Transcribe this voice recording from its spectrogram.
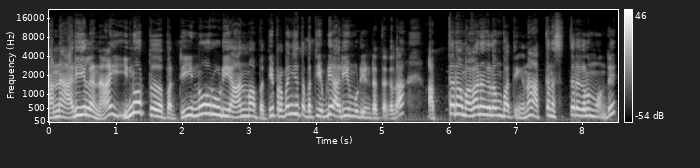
தன்னை அறியலைன்னா இன்னொருத்தரை பற்றி இன்னொருடைய ஆன்மா பற்றி பிரபஞ்சத்தை பற்றி எப்படி அறிய முடியுன்றதுக்கு தான் அத்தனை மகான்களும் பார்த்திங்கன்னா அத்தனை சித்தர்களும் வந்து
